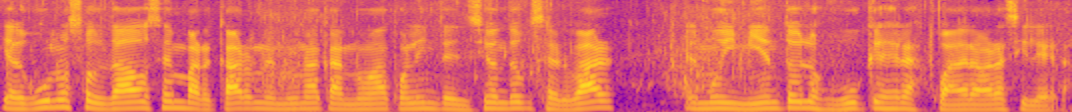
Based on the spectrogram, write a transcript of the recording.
y algunos soldados embarcaron en una canoa con la intención de observar el movimiento de los buques de la escuadra brasilera.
